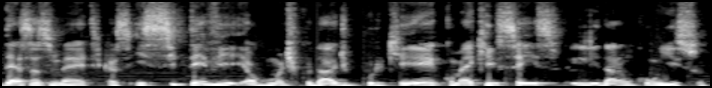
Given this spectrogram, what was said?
dessas métricas? E se teve alguma dificuldade, por quê? Como é que vocês lidaram com isso?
